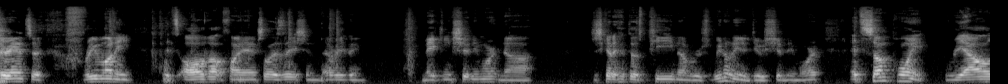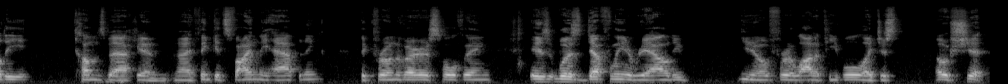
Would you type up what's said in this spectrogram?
your answer. Free money. It's all about financialization. Everything. Making shit anymore? Nah. Just gotta hit those PE numbers. We don't need to do shit anymore. At some point, reality comes back in, and I think it's finally happening. The coronavirus whole thing is was definitely a reality, you know, for a lot of people. Like just oh shit,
